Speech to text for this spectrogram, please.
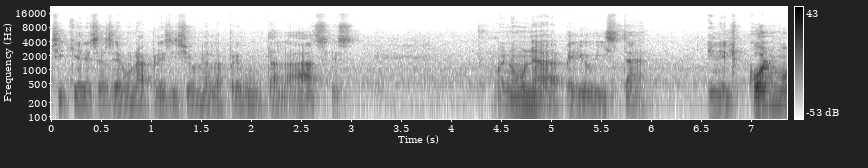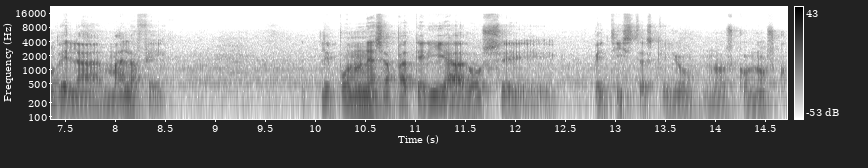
si quieres hacer una precisión a la pregunta, la haces. Bueno, una periodista, en el colmo de la mala fe, le pone una zapatería a dos eh, petistas que yo no los conozco,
